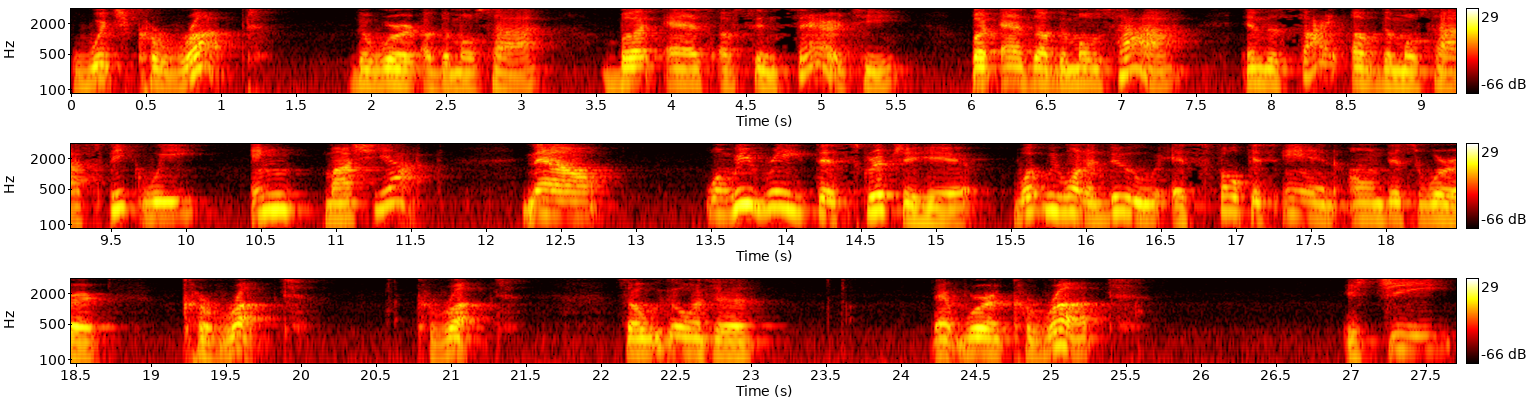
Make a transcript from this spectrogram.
which corrupt the word of the Most High, but as of sincerity, but as of the Most High, in the sight of the Most High, speak we in Mashiach. Now, when we read this scripture here, what we want to do is focus in on this word corrupt. Corrupt. So we go into that word corrupt is G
